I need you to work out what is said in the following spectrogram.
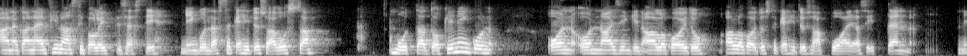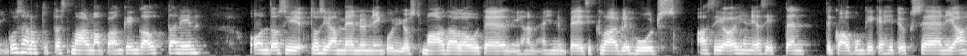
ainakaan näin finanssipoliittisesti niin kuin tässä kehitysavussa, mutta toki niin kuin on, on naisinkin allokoitu, allokoitu sitä kehitysapua ja sitten niin kuin sanottu tästä Maailmanpankin kautta, niin on tosi, tosiaan mennyt niin kuin just maatalouteen, ihan näihin basic livelihoods-asioihin ja sitten kaupunkikehitykseen ja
